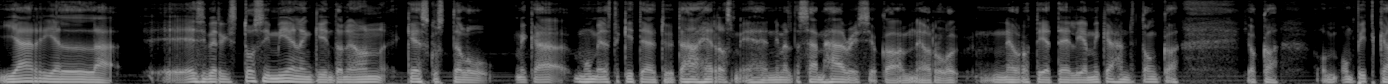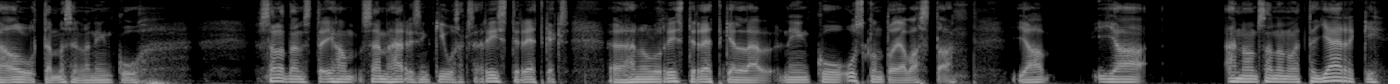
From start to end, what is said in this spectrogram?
Järjellä esimerkiksi tosi mielenkiintoinen on keskustelu, mikä mun mielestä kiteytyy tähän herrasmiehen nimeltä Sam Harris, joka on neuro, neurotieteilijä, mikä hän nyt onkaan, joka on, on pitkään ollut tämmöisellä niin kuin sanotaan sitten ihan Sam Harrisin kiusaksi ristiretkeksi. Hän on ollut ristiretkellä niin kuin uskontoja vastaan. Ja, ja hän on sanonut, että järki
